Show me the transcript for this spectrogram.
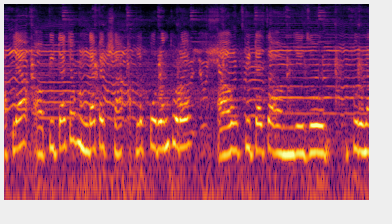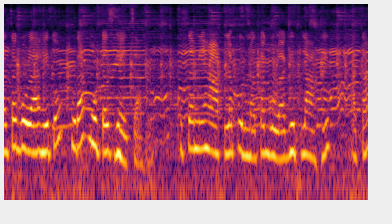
आपल्या पिठाच्या हुंड्यापेक्षा आपलं पुरण थोडं पिठाचा म्हणजे जो पुरणाचा गोळा आहे तो थोडा मोठाच घ्यायचा आहे. तसा मी हा आपला पुरणाचा गोळा घेतला आहे. आता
